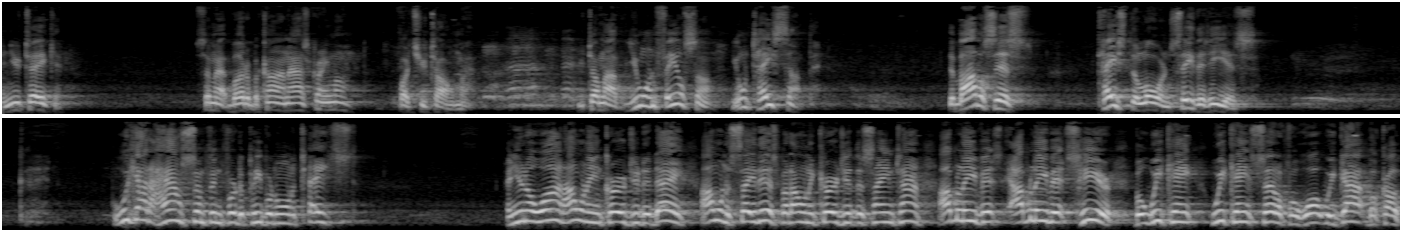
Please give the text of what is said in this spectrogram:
and you taking some of that butter pecan ice cream on it, what you talking about? You talking about you want to feel something, you want to taste something. The Bible says, "Taste the Lord and see that He is good." But we got to have something for the people to want to taste. And you know what? I want to encourage you today. I want to say this, but I want to encourage you at the same time. I believe it's, I believe it's here, but we can't, we can't settle for what we got because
